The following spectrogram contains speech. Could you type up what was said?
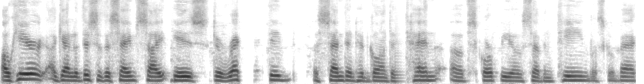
Oh, here again, this is the same site. His directed ascendant had gone to 10 of Scorpio 17. Let's go back.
